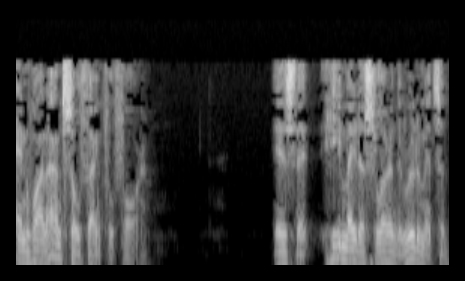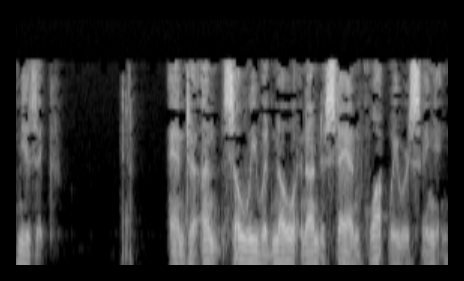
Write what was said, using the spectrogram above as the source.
and what I'm so thankful for is that he made us learn the rudiments of music. Yeah. And to un- so we would know and understand what we were singing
